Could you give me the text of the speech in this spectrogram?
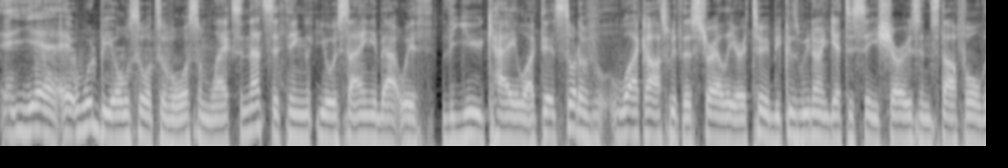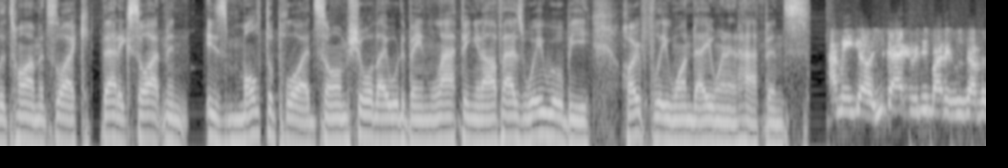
Yeah, it would be all sorts of awesome, Lex. And that's the thing you were saying about with the UK. Like, it's sort of like us with Australia, too, because we don't get to see shows and stuff all the time. It's like that excitement is multiplied. So I'm sure they would have been lapping it up, as we will be, hopefully, one day when it happens. I mean, yo, you can ask anybody who's ever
